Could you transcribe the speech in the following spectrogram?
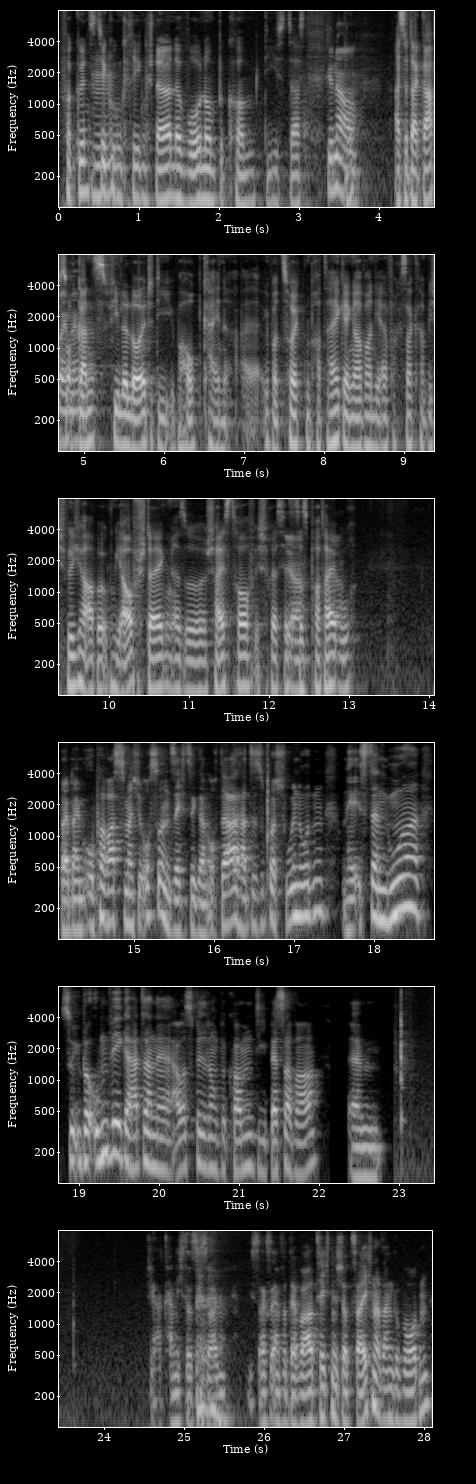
Vergünstigung mhm. kriegen, schneller eine Wohnung bekommen, dies, das. Genau. Also da gab es auch ganz viele Leute, die überhaupt keine äh, überzeugten Parteigänger waren, die einfach gesagt haben, ich will hier aber irgendwie aufsteigen, also scheiß drauf, ich fresse jetzt ja, das Parteibuch. Ja. Bei meinem Opa war es zum Beispiel auch so in den 60ern. Auch da hatte super Schulnoten und er ist dann nur so über Umwege hat er eine Ausbildung bekommen, die besser war. Ähm, ja, kann ich das so sagen? Ich sage es einfach, der war technischer Zeichner dann geworden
